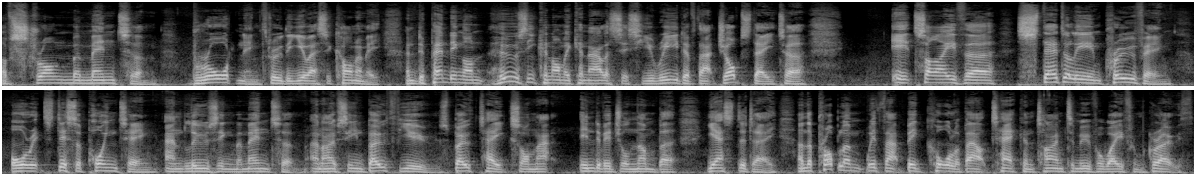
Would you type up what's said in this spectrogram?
of strong momentum broadening through the US economy. And depending on whose economic analysis you read of that jobs data, it's either steadily improving or it's disappointing and losing momentum. And I've seen both views, both takes on that individual number yesterday. And the problem with that big call about tech and time to move away from growth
